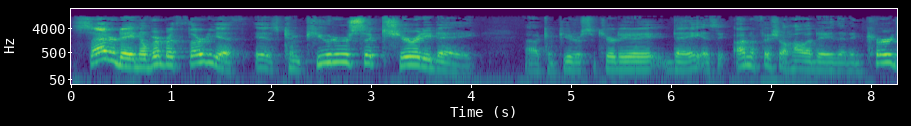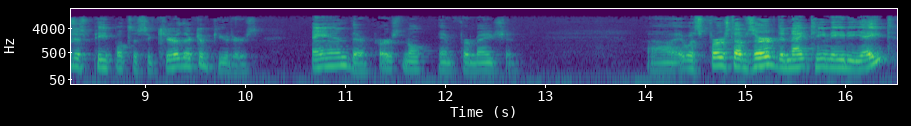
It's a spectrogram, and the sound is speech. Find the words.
Saturday, November 30th, is Computer Security Day. Uh, Computer Security Day is the unofficial holiday that encourages people to secure their computers and their personal information. Uh, it was first observed in 1988.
